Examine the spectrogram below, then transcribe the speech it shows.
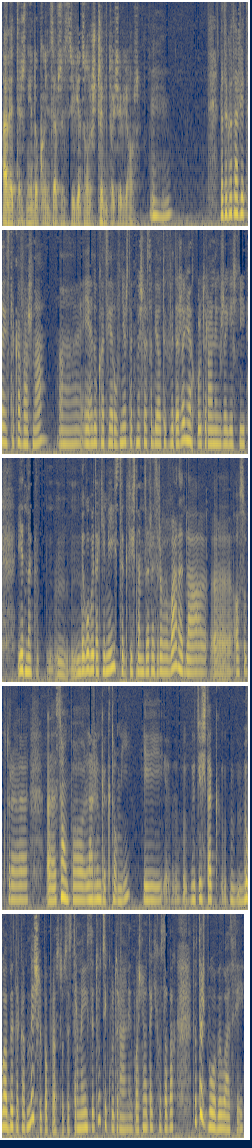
ale też nie do końca wszyscy wiedzą, z czym to się wiąże. Dlatego ta wiedza jest taka ważna e, i edukacja również. Tak myślę sobie o tych wydarzeniach kulturalnych, że jeśli jednak mm, byłoby takie miejsce gdzieś tam zarezerwowane dla e, osób, które e, są po laryngektomii i gdzieś tak byłaby taka myśl po prostu ze strony instytucji kulturalnych właśnie o takich osobach, to też byłoby łatwiej,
